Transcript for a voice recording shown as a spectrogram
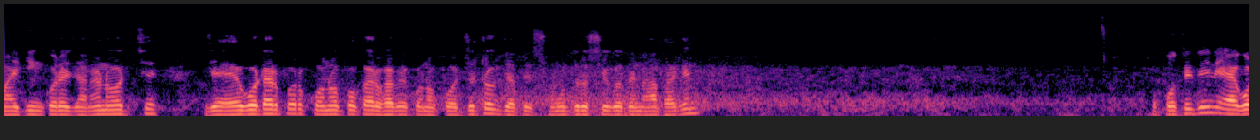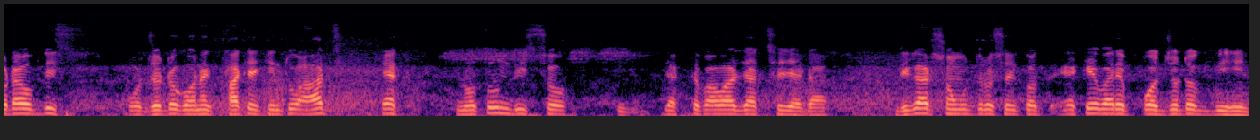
মাইকিং করে জানানো হচ্ছে যে এগারোটার পর কোনো প্রকারভাবে কোনো পর্যটক যাতে সমুদ্র সৈকতে না থাকেন। প্রতিদিন এগারোটা অবধি পর্যটক অনেক থাকে কিন্তু আজ এক নতুন দৃশ্য দেখতে পাওয়া যাচ্ছে যেটা দীঘার সমুদ্র সৈকত একেবারে পর্যটকবিহীন,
